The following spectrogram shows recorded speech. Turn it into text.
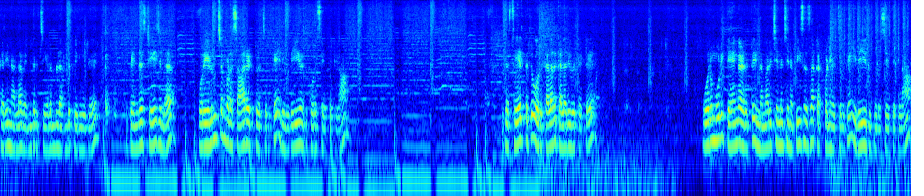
கறி நல்லா வெந்துருச்சு. எலும்புல இருந்து இப்போ இந்த ஸ்டேஜில் ஒரு எலுமிச்சம்பழம் சாறு எடுத்து வச்சுருக்கேன். இது இதையும் இது கூட சேர்த்துக்கலாம். இதை சேர்த்துட்டு ஒரு கிளறு கிளறி விட்டுட்டு ஒரு மூடி தேங்காய் எடுத்து இந்த மாதிரி சின்ன சின்ன பீசஸாக கட் பண்ணி வச்சுருக்கேன். இதையும் இது கூட சேர்த்துக்கலாம்.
